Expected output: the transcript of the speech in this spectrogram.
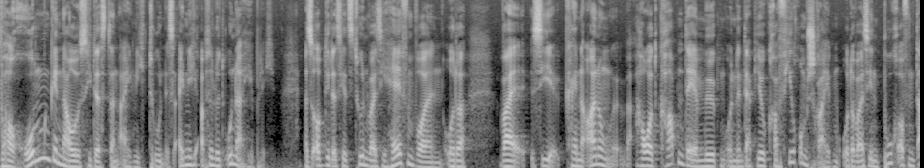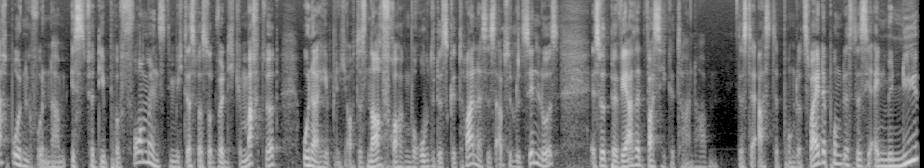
Warum genau sie das dann eigentlich tun, ist eigentlich absolut unerheblich. Also ob die das jetzt tun, weil sie helfen wollen oder weil sie, keine Ahnung, Howard Carpendale mögen und in der Biografie rumschreiben oder weil sie ein Buch auf dem Dachboden gefunden haben, ist für die Performance, nämlich das, was dort wirklich gemacht wird, unerheblich. Auch das Nachfragen, warum du das getan hast, ist absolut sinnlos. Es wird bewertet, was sie getan haben. Das ist der erste Punkt. Der zweite Punkt ist, dass sie ein Menü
